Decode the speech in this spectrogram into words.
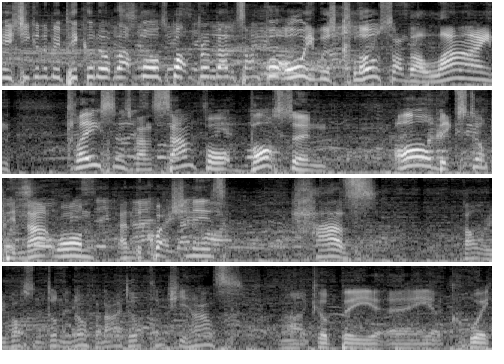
Is she going to be picking up that fourth spot from Van Sanfort? Oh, he was close on the line. Claessens Van Sanfort, Vossen, all mixed up in that one. And the question is, has Valerie Vossen done enough? And I don't think she has. That could be a quick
